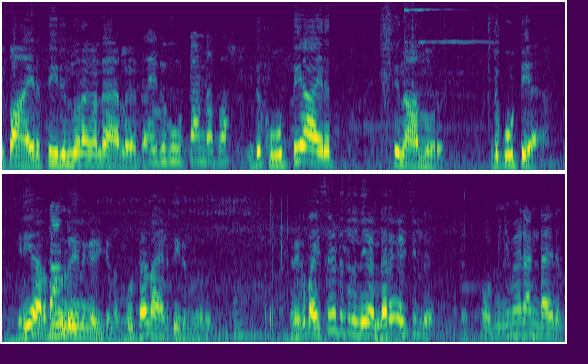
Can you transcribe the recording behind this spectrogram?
ഇപ്പൊ ആയിരത്തി ഇരുന്നൂറ് അങ്ങാണ്ട് ആയുള്ളൂ കേട്ടോ. ഇത് കൂട്ടാണ്ടപ്പാ. ഇത് കൂട്ടിയ ആയിരത്തി നാന്നൂറ് ഇത് കൂട്ടിയ. ഇനി അറുന്നൂറ് രൂപയിലും കഴിക്കണം. കൂട്ടാണ്ട് ആയിരത്തി ഇരുന്നൂറ് നിനക്ക് പൈസ കിട്ടത്തില്ല. നീ രണ്ടായിരം കഴിച്ചില്ലേ? ഓ മിനിമം രണ്ടായിരം.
